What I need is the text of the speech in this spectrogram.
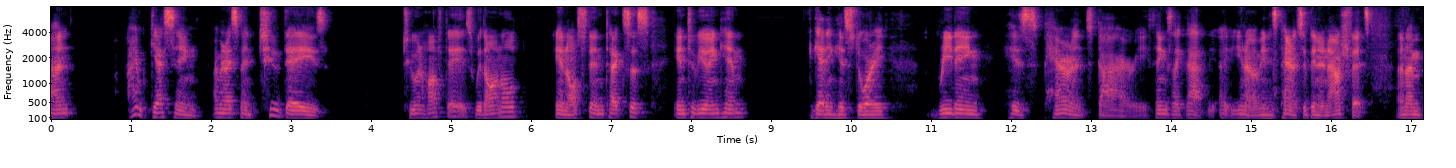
And I'm guessing, I mean, I spent two days, two and a half days with Arnold in Austin, Texas, interviewing him, getting his story, reading his parents' diary, things like that. Uh, you know, I mean, his parents had been in Auschwitz, and I'm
